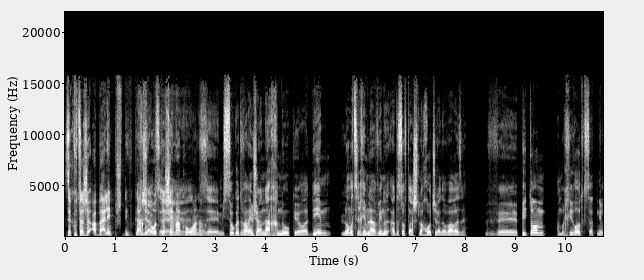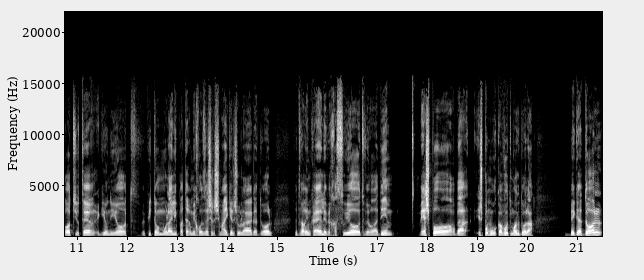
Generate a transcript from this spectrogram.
זה קבוצה שהבעלים פשוט נפגע מאוד זה- קשה מהקורונה. זה מסוג הדברים שאנחנו כאוהדים לא מצליחים להבין עד הסוף את ההשלכות של הדבר הזה. ופתאום המכירות קצת נראות יותר הגיוניות, ופתאום אולי להיפטר מחוזה של שמייקל שאולי היה גדול, ודברים כאלה, וחסויות, ואוהדים, ויש פה הרבה, יש פה מורכבות מאוד גדולה. בגדול,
